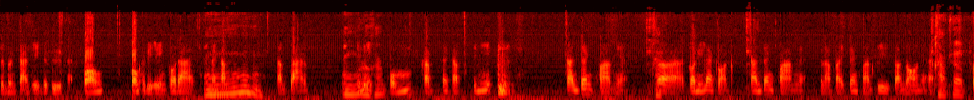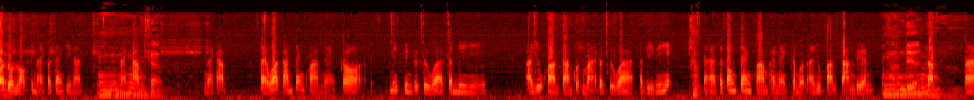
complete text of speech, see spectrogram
ดำเนินการเองก็คือฟ้องฟ้องคดีเองก็ได้อ๋อนะครับตามศาลอ๋อทีเหรนี้อครับ ผมครับใช่ครับทีนี้ การแจ้งความเนี่ยครับเอ่อกรณีแรกก่อนการแจ้งความเนี่ยเวลาไปแจ้งความที่สอนอนนะฮะครับครับก็โดนหลอกที่ไหนก็แจ้งที่นั่นอ๋อนะครับครับนะครับ แต่ว่าการแจ้งความเนี่ยก็นิดนึงก็คือว่าจะมีอายุความตามกฎหมายก็คือว่าคดีนี้ครับนะฮะจะต้องแจ้งความภายในกำหนดอายุความสามเดือนอ๋อสามเดือนนับอ่า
